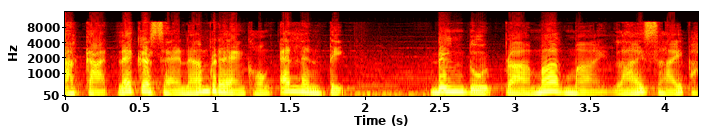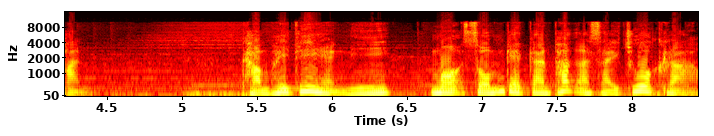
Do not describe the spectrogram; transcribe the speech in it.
อากาศและกระแสน้ำแรงของแอตแลนติก ดึงดูดปลามากมายหลายสายพันธุ์ทำให้ที่แห่งนี้เหมาะสมแก่การพักอาศัยชั่วคราว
